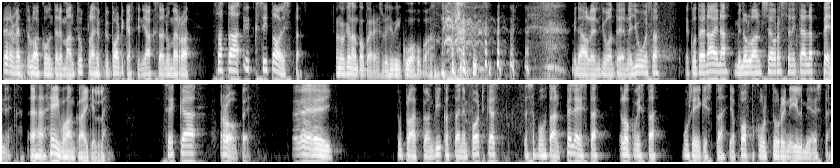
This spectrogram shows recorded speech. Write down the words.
Tervetuloa kuuntelemaan Tuplahyppy-podcastin jaksoa numero 111. Onko Kelan paperi? Se oli hyvin kuohuvaa. Minä olen juontajanne Juuso, ja kuten aina, minulla on seurassani täällä Pene Äh, hei vaan kaikille. sekä Roope. Ei. Tuplahyppy on viikoittainen podcast, jossa puhutaan peleistä, elokuvista, musiikista ja popkulttuurin ilmiöistä.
